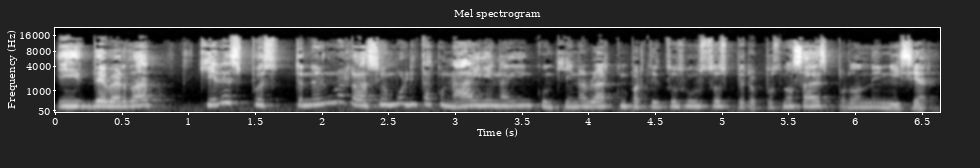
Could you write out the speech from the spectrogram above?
Y de verdad quieres pues tener una relación bonita con alguien, alguien con quien hablar, compartir tus gustos, pero pues no sabes por dónde iniciar.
